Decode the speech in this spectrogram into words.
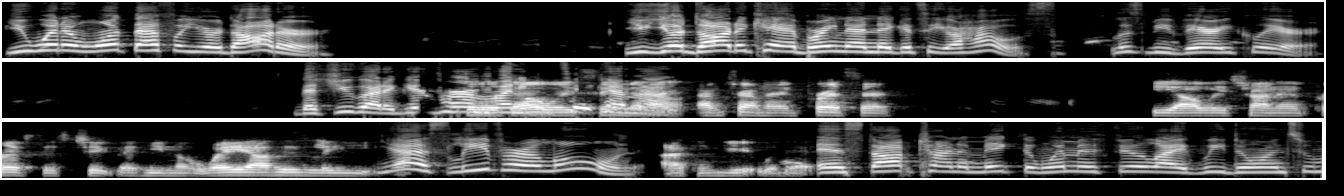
You wouldn't want that for your daughter. You, your daughter can't bring that nigga to your house. Let's be very clear. That you got to give her So money to take him out. I, I'm trying to impress her. He always trying to impress this chick that he know way out his league. Yes, leave her alone I can get with that. and stop trying to make the women feel like we doing too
